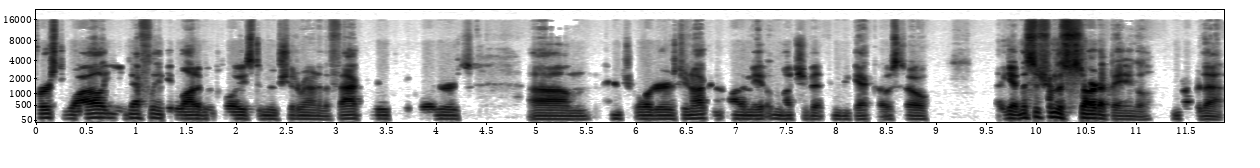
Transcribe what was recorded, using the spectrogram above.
first while, you definitely need a lot of employees to move shit around in the factory, orders, um, orders. You're not going to automate much of it from the get go. So, again, this is from the startup angle. Remember that.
